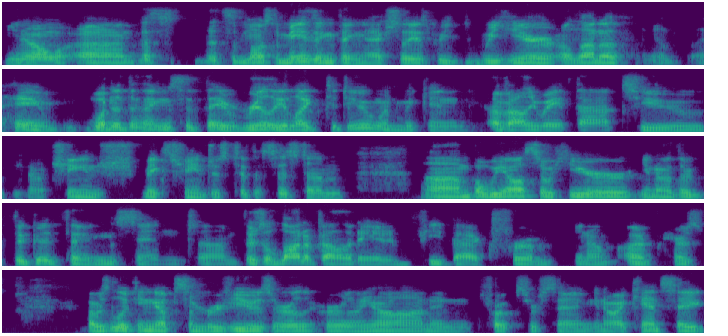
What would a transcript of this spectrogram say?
you know, uh, that's that's the most amazing thing actually is we we hear a lot of, hey, what are the things that they really like to do, when we can evaluate that to you know change makes changes to the system. Um, but we also hear you know the the good things, and um, there's a lot of validated feedback from you know uh, here's I was looking up some reviews early early on, and folks are saying you know I can't say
